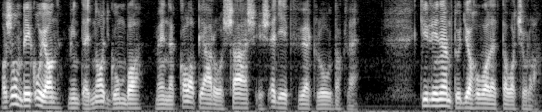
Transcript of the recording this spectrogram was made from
A zsombék olyan, mint egy nagy gomba, melynek kalapjáról sás és egyéb füvek lógnak le. Killi nem tudja, hova lett a vacsora.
